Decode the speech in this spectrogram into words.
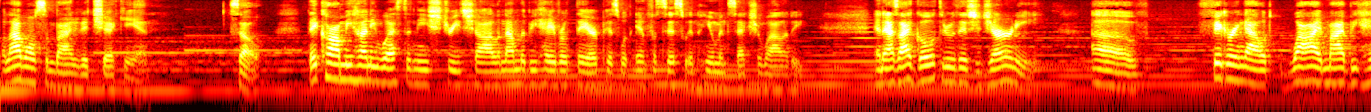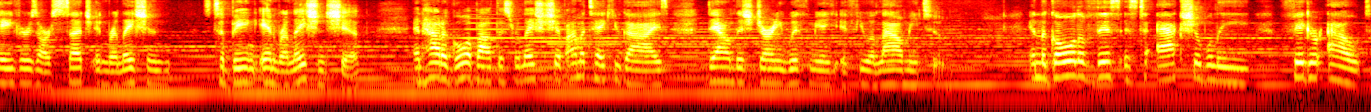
Well, I want somebody to check in. So, they call me Honey West in these streets, y'all, and I'm the behavioral therapist with emphasis in human sexuality. And as I go through this journey of figuring out why my behaviors are such in relation to being in relationship and how to go about this relationship, I'm going to take you guys down this journey with me if you allow me to. And the goal of this is to actually figure out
